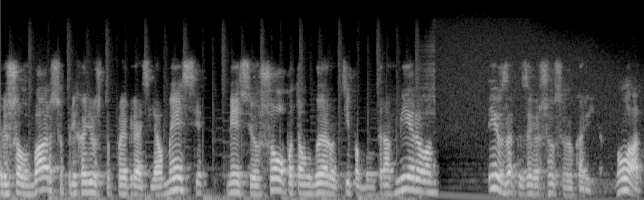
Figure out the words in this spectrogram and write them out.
пришел в Барсу, приходил, чтобы поиграть Лео Месси. Месси ушел, потом Гуэро типа был травмирован и завершил свою карьеру. Ну ладно.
